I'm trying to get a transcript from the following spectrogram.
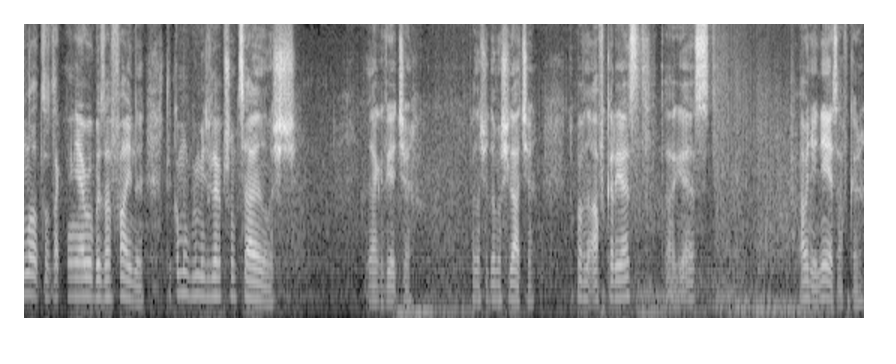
no to tak nie byłby za fajny. Tylko mógłby mieć lepszą celność. Jak wiecie. Pewno się domyślacie. Tu pewno Afker jest. Tak jest. Ale nie, nie jest Afker.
